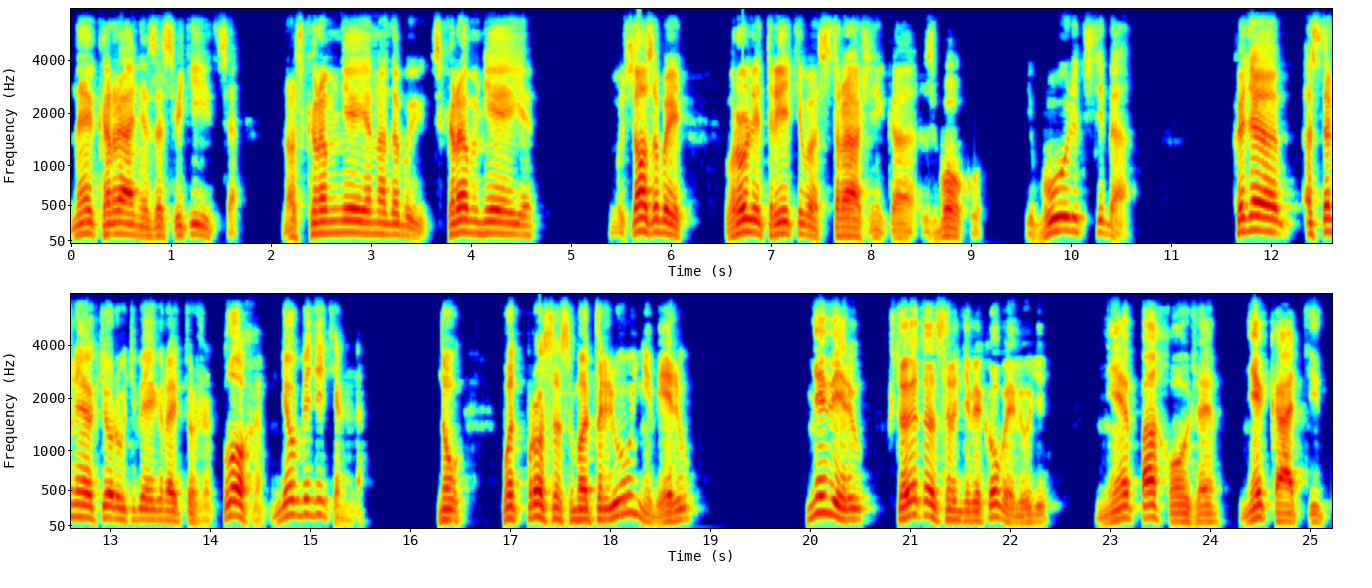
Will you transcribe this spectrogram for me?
на экране засветиться, но скромнее надо быть, скромнее. Снялся бы в роли третьего стражника сбоку, и будет с тебя. Хотя остальные актеры у тебя играют тоже плохо, неубедительно. Ну, вот просто смотрю, не верю. Не верю, что это средневековые люди. Не похоже, не катит,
